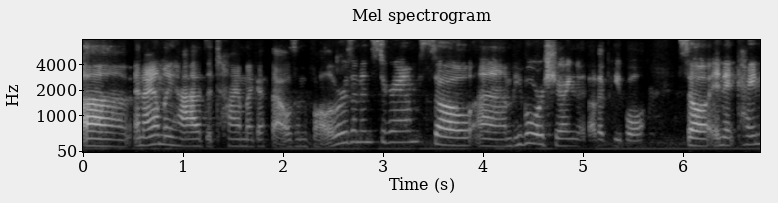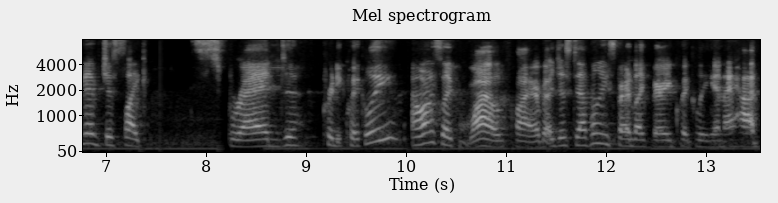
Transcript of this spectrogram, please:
Um, and I only had at the time like a thousand followers on Instagram. So um, people were sharing it with other people. So, and it kind of just like spread pretty quickly. I want to say like wildfire, but it just definitely spread like very quickly. And I had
